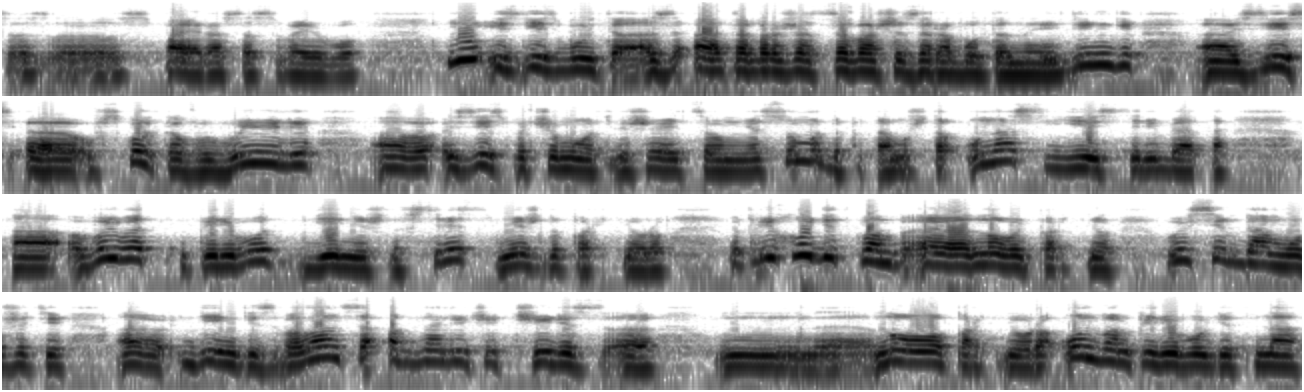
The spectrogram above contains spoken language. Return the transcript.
с, с пайра со своего. Ну и здесь будет а, отображаться ваши заработанные деньги. А, здесь э, сколько вы вывели. А, здесь почему отличается у меня сумма? Да потому что у нас есть, ребята, вывод, перевод денежных средств между партнеров. Приходит к вам э, новый партнер. Вы всегда можете деньги с баланса обналичить через э, нового партнера. Он вам переводит на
